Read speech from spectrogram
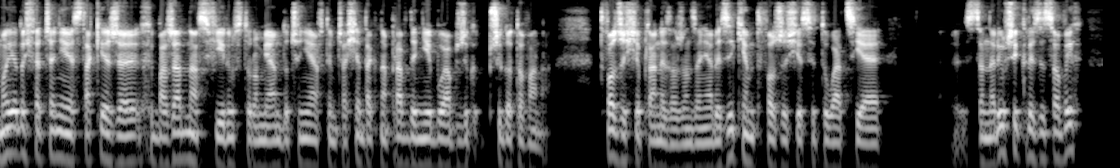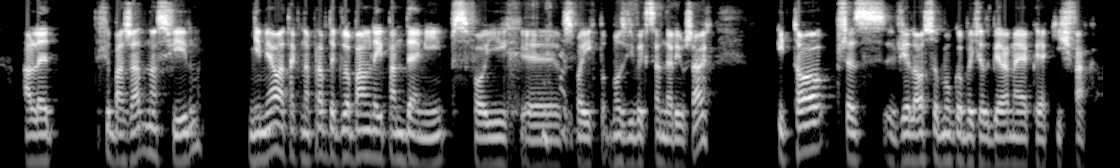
Moje doświadczenie jest takie, że chyba żadna z firm, z którą miałem do czynienia w tym czasie, tak naprawdę nie była przygotowana. Tworzy się plany zarządzania ryzykiem, tworzy się sytuacje e, scenariuszy kryzysowych, ale chyba żadna z firm nie miała tak naprawdę globalnej pandemii w swoich, e, w swoich możliwych scenariuszach. I to przez wiele osób mogło być odbierane jako jakiś fuck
